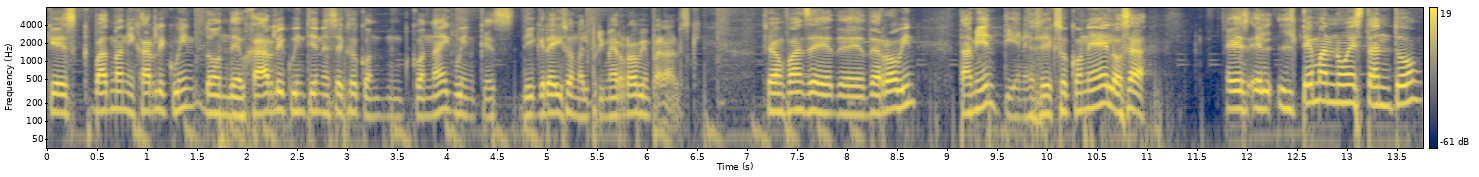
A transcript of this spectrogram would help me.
que es Batman y Harley Quinn, donde Harley Quinn tiene sexo con, con Nightwing, que es Dick Grayson, el primer Robin, para los que sean fans de, de- de Robin. También tiene sexo con él, o sea, es, el, el tema no es tanto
